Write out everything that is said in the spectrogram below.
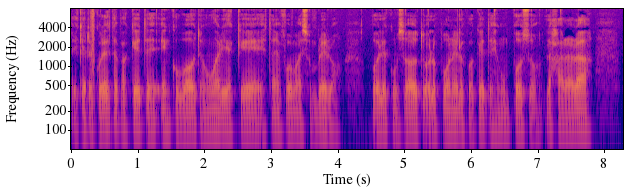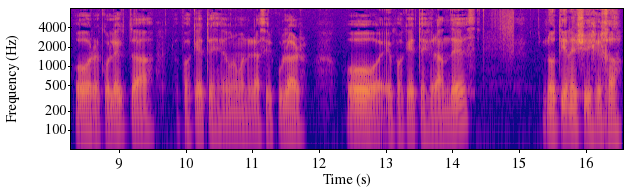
El que recolecta paquetes en kubaot en un área que está en forma de sombrero, o le kumsaot o los pone los paquetes en un pozo, la o recolecta los paquetes de una manera circular o en paquetes grandes, no tiene shijeja,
